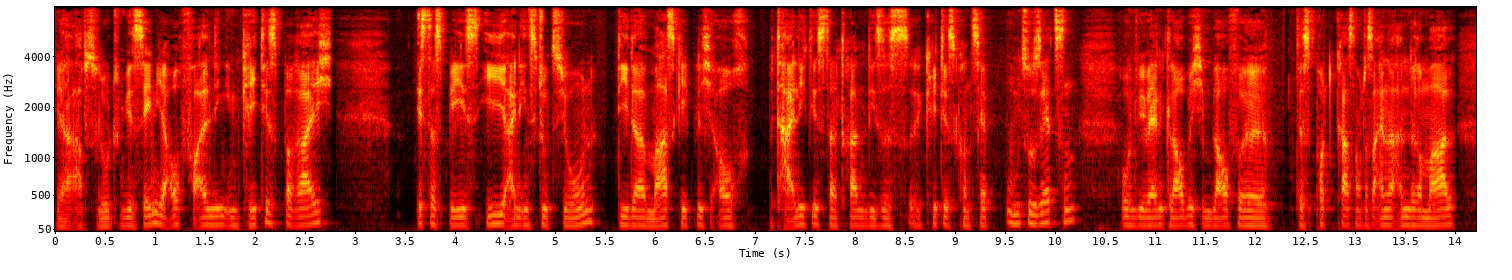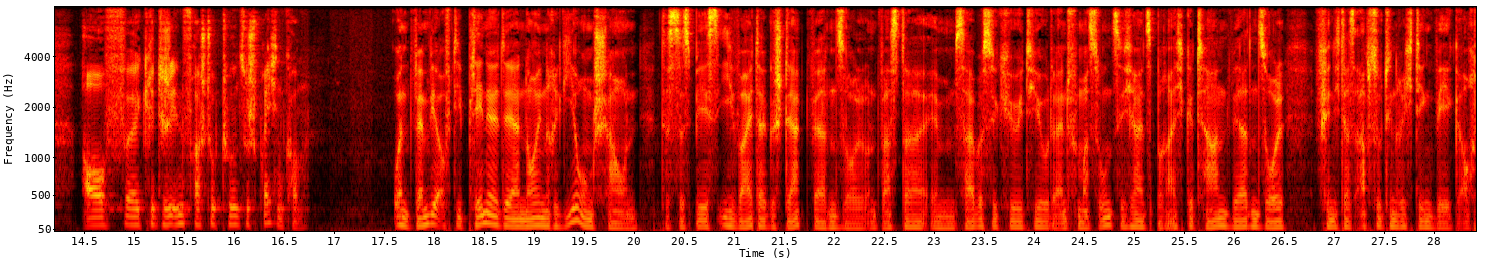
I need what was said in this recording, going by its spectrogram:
Ja, absolut. Und wir sehen ja auch vor allen Dingen im Kritis-Bereich, ist das BSI eine Institution, die da maßgeblich auch beteiligt ist daran, dieses äh, Kritis-Konzept umzusetzen. Und wir werden, glaube ich, im Laufe des Podcasts noch das eine oder andere Mal auf äh, kritische Infrastrukturen zu sprechen kommen. Und wenn wir auf die Pläne der neuen Regierung schauen, dass das BSI weiter gestärkt werden soll und was da im Cybersecurity oder Informationssicherheitsbereich getan werden soll, finde ich das absolut den richtigen Weg, auch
